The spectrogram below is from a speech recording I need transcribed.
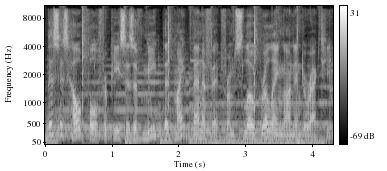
This is helpful for pieces of meat that might benefit from slow grilling on indirect heat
